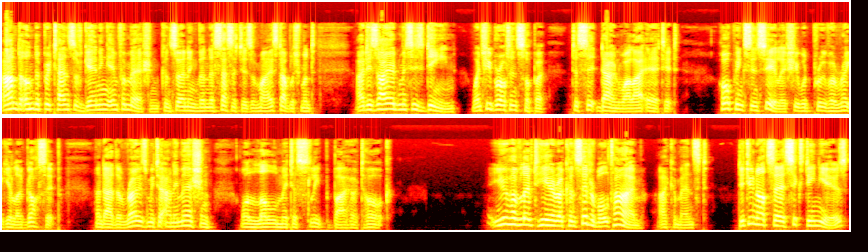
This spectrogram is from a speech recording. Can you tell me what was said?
and under pretence of gaining information concerning the necessities of my establishment, I desired Mrs. Dean, when she brought in supper, to sit down while I ate it, hoping sincerely she would prove a regular gossip, and either rouse me to animation, or lull me to sleep by her talk. "You have lived here a considerable time," I commenced. "Did you not say sixteen years?"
